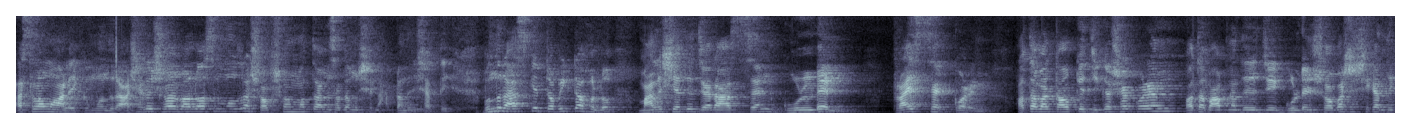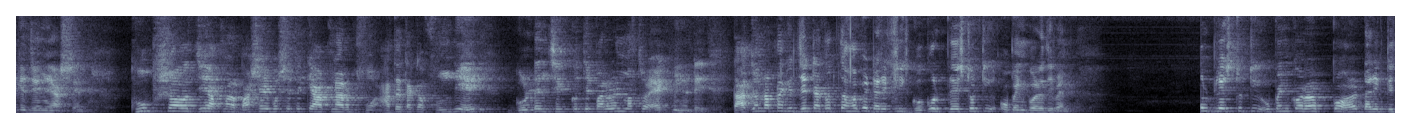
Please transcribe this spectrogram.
আসসালামু আলাইকুম বন্ধুরা, আশা করি সবাই ভালো আছেন বন্ধুরা সবসময় মতো আমি সাদাম হোসেন আপনাদের সাথে। বন্ধুরা, আজকের টপিকটা হলো মালয়েশিয়াতে যারা আসছেন গোল্ডেন প্রাইস চেক করেন, অথবা কাউকে জিজ্ঞাসা করেন, অথবা আপনাদের যে গোল্ডেন শপ আছে সেখান থেকে জেনে আসেন। খুব সহজে আপনার বাসায় বসে থেকে আপনার হাতে থাকা ফোন দিয়ে গোল্ডেন চেক করতে পারবেন মাত্র এক মিনিটে। তার জন্য আপনাকে যেটা করতে হবে ডাইরেক্টলি গুগল প্লে স্টোরটি ওপেন করে দিবেন। গুগল প্লে স্টোরটি ওপেন করার পর ডাইরেক্টলি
